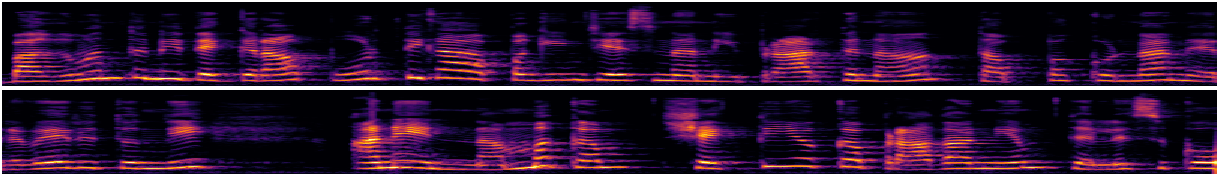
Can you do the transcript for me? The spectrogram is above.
భగవంతుని దగ్గర పూర్తిగా అప్పగించేసిన నీ ప్రార్థన తప్పకుండా నెరవేరుతుంది అనే నమ్మకం శక్తి యొక్క ప్రాధాన్యం తెలుసుకో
